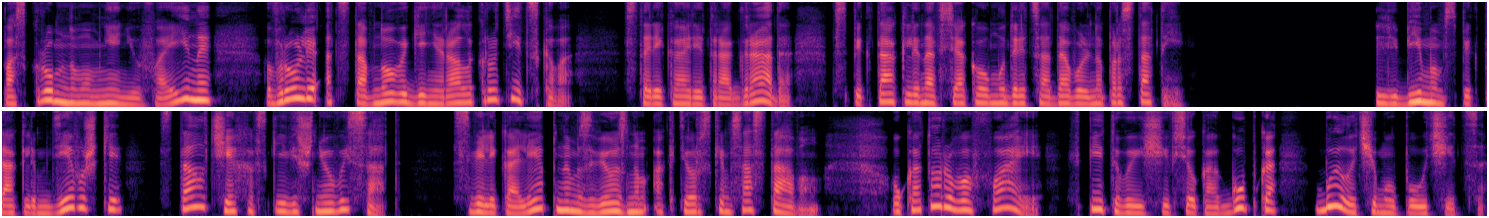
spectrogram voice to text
по скромному мнению Фаины, в роли отставного генерала Крутицкого, старика-ретрограда в спектакле «На всякого мудреца довольно простоты». Любимым спектаклем девушки стал чеховский «Вишневый сад», с великолепным звездным актерским составом, у которого Фаи, впитывающий все как губка, было чему поучиться.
